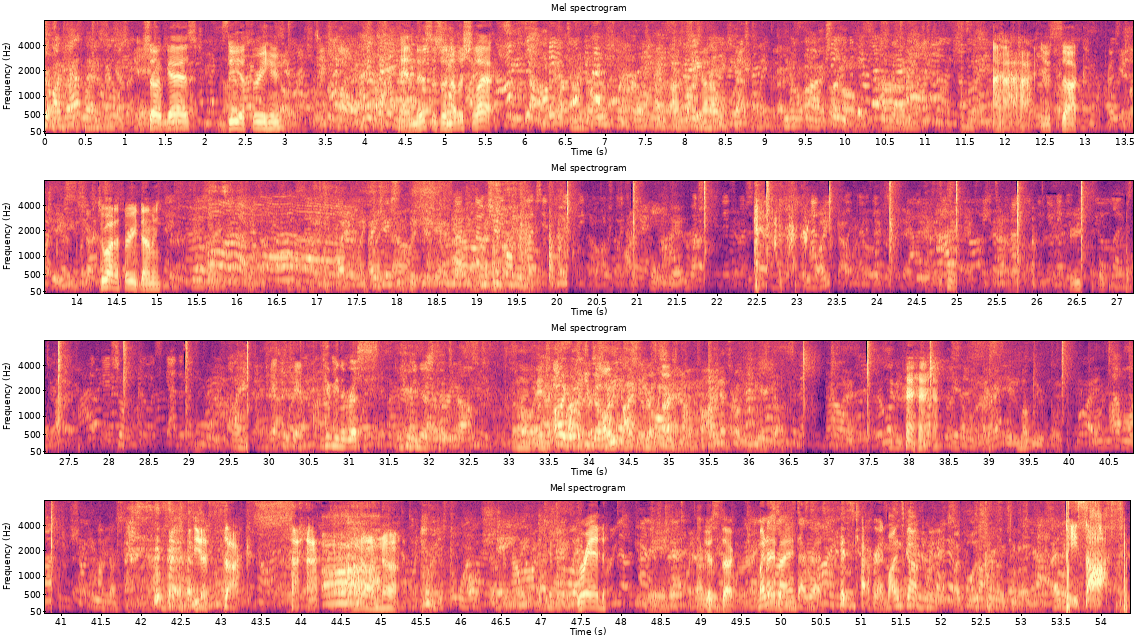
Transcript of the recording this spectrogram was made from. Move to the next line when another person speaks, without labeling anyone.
What's up, guys? Dia3 here. And this is another slap. Ah, you suck. Two out of three, dummy.
I can't. Give me the rest. Give me the rest. of it.
Oh, you want to keep going?
you suck. no, no. Red. You suck.
Mine
Bye
is
bye.
that red. It's got red.
Mine's got my blue.
Peace off.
